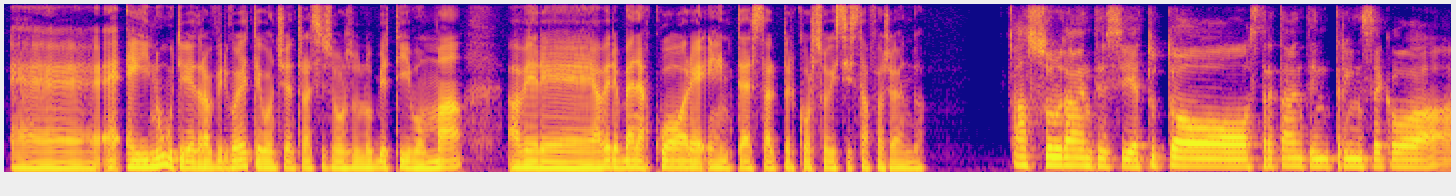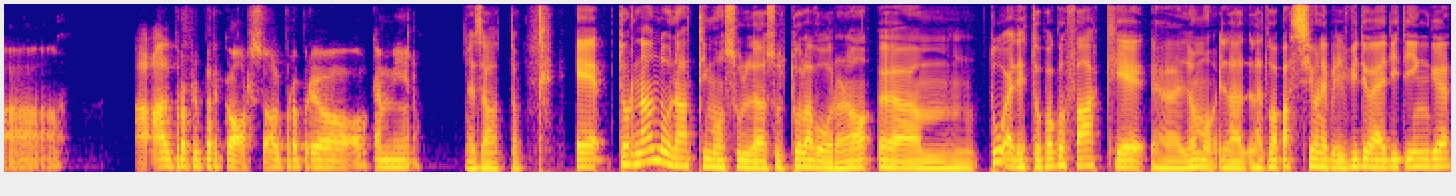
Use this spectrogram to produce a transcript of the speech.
è, è, è, inutile, tra virgolette, concentrarsi solo sull'obiettivo, ma avere, avere bene a cuore e in testa il percorso che si sta facendo. Assolutamente sì, è tutto strettamente intrinseco a, a, al proprio percorso, al proprio cammino. Esatto. E tornando un attimo sul, sul tuo lavoro, no? Um, tu hai detto poco fa che eh, diciamo, la, la, tua passione per il video editing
